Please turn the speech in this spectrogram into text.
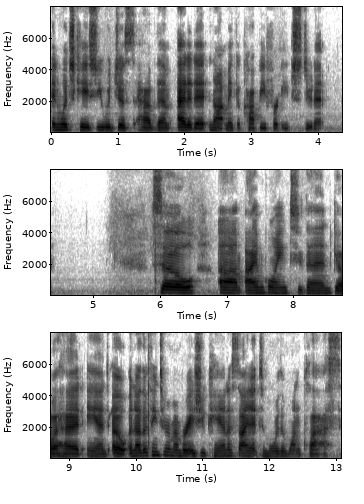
in which case you would just have them edit it, not make a copy for each student. So um, I'm going to then go ahead and, oh, another thing to remember is you can assign it to more than one class.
